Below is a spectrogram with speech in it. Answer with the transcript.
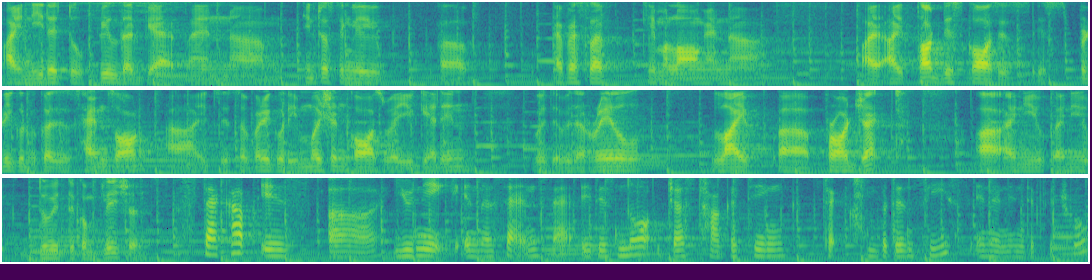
I needed to fill that gap. And um, interestingly, uh, FSF came along and uh, I, I, thought this course is, is pretty good because it's hands-on. Uh, it's, it's, a very good immersion course where you get in with, with a real life uh, project uh, and you and you do it to completion. StackUp is uh, unique in the sense that it is not just targeting tech competencies in an individual.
